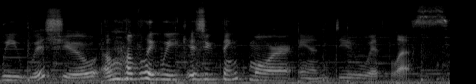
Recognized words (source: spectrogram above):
we wish you a lovely week as you think more and do with less.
